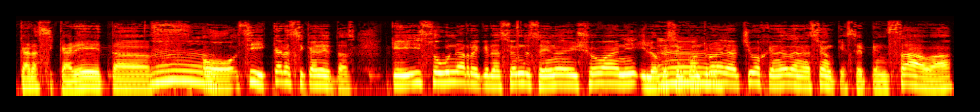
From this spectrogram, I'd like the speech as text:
caras y caretas Ah. o sí caras y caretas que hizo una recreación de Sereno de Giovanni y lo que se Ah. encontró en el archivo general de la nación que se pensaba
